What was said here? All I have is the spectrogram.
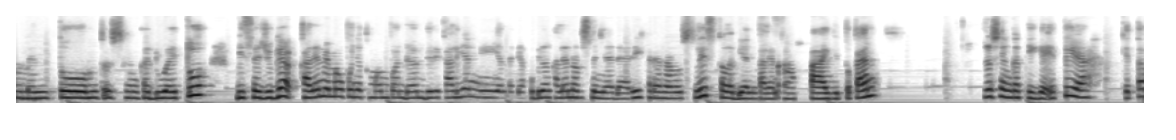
Momentum, terus yang kedua itu bisa juga kalian memang punya kemampuan dalam diri kalian nih. Yang tadi aku bilang kalian harus menyadari, kalian harus list kelebihan kalian apa gitu kan. Terus yang ketiga itu ya kita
